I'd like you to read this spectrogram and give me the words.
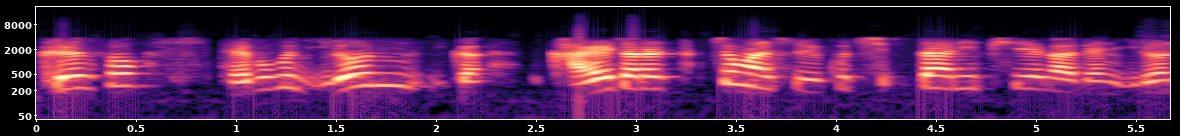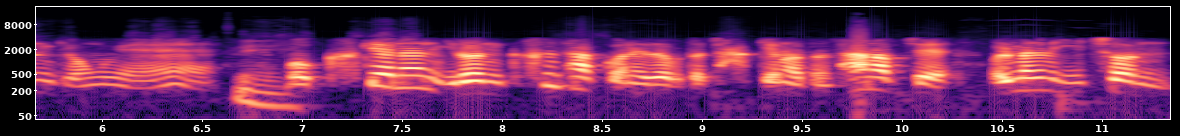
그래서 대부분 이런 그러니까 가해자를 특정할 수 있고 집단이 피해가 된 이런 경우에 네. 뭐 크게는 이런 큰 사건에서부터 작게는 어떤 산업재 얼마 전에 이천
